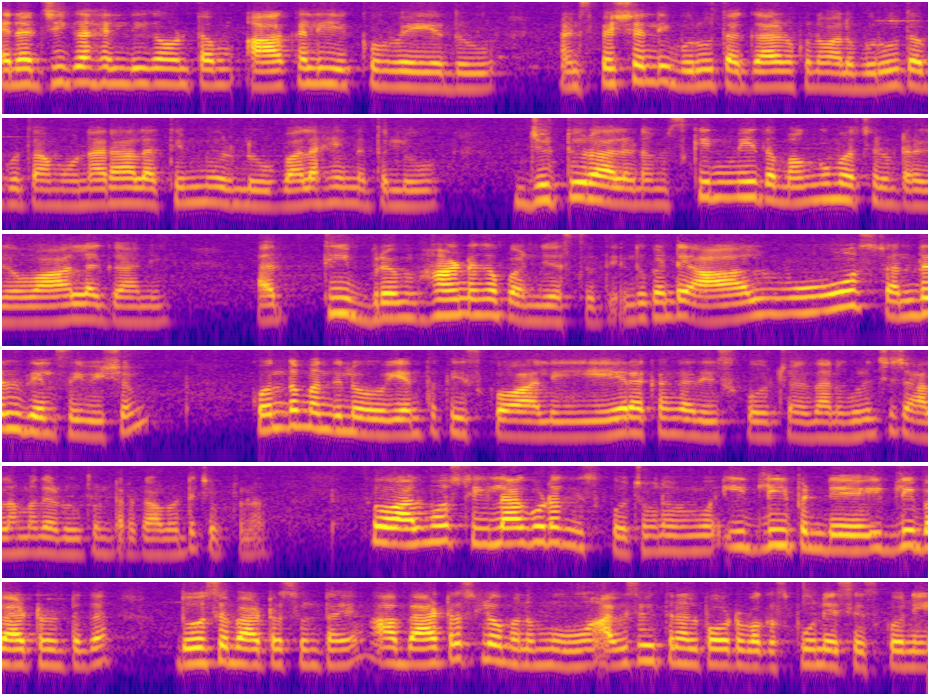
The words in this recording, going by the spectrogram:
ఎనర్జీగా హెల్తీగా ఉంటాం. ఆకలి ఎక్కువ వేయదు. అండ్ స్పెషల్లీ బరువు తగ్గాలనుకున్న వాళ్ళు బరువు తగ్గుతాము. నరాల తిమ్మిర్లు బలహీనతలు జుట్టు రాలడం స్కిన్ మీద మంగు మచ్చలు ఉంటారు కదా వాళ్ళకి కానీ అతి బ్రహ్మాండంగా పనిచేస్తుంది. ఎందుకంటే ఆల్మోస్ట్ అందరికీ తెలిసి ఈ విషయం. కొంతమందిలో ఎంత తీసుకోవాలి ఏ రకంగా తీసుకోవచ్చు అనే దాని గురించి చాలామంది అడుగుతుంటారు కాబట్టి చెప్తున్నాను. సో ఆల్మోస్ట్ ఇలా కూడా తీసుకోవచ్చు. మనం ఇడ్లీ పిండి ఇడ్లీ బ్యాటర్ ఉంటుందా? దోశ బ్యాటర్స్ ఉంటాయి? ఆ బ్యాటర్స్లో మనము అవిసె విత్తనాల పౌడర్ ఒక స్పూన్ వేసేసుకొని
